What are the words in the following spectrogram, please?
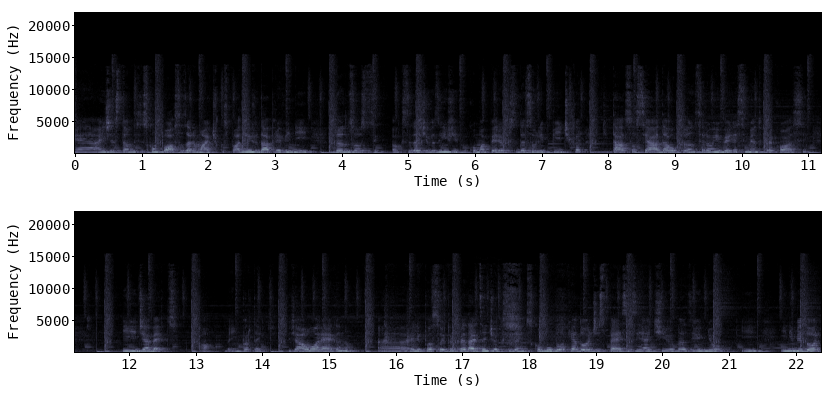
é, a ingestão desses compostos aromáticos podem ajudar a prevenir danos oxidativos em vivo, como a peroxidação lipídica, que está associada ao câncer, ao envelhecimento precoce e diabetes. Ó, bem importante. Já o orégano, uh, ele possui propriedades antioxidantes como bloqueador de espécies reativas e inibidor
